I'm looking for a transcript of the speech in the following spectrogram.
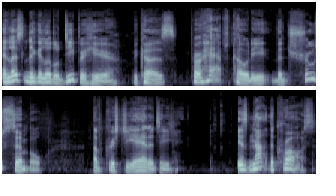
And let's dig a little deeper here because perhaps, Cody, the true symbol of Christianity is not the cross,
